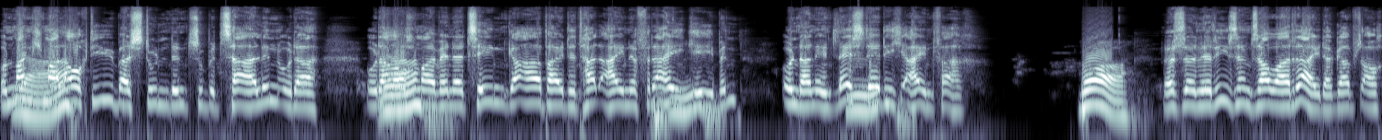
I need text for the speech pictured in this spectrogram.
und manchmal Ja. auch die Überstunden zu bezahlen oder, oder auch mal, wenn er zehn gearbeitet hat, eine freigeben und dann entlässt Mhm. er dich einfach. Boah. Das ist eine Riesensauerei. Da gab es auch,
